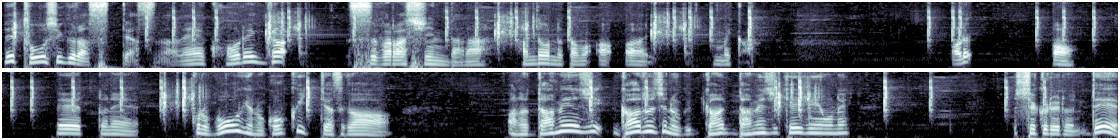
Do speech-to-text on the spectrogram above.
で、投資グラスってやつだね。これが素晴らしいんだな。ハンドガンの弾、あ、あ、うまいか。あれ？あ、えー、っとね、この防御の極意ってやつが、あの、ダメージ、ガード時のガダメージ軽減をね、してくれるんで、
